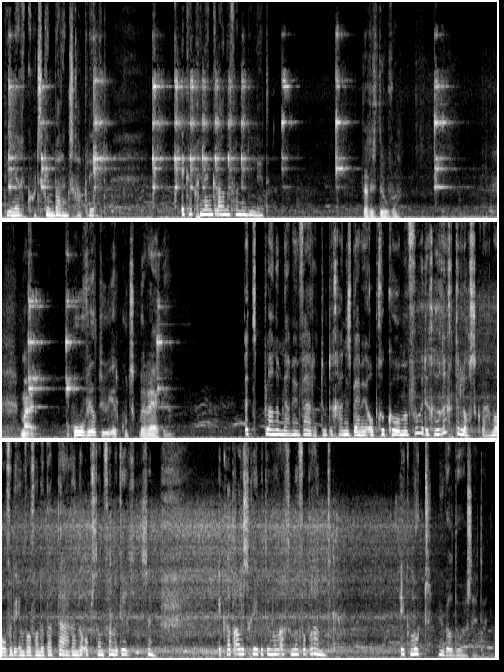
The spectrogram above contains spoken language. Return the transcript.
die in Irkutsk in ballingschap leeft. Ik heb geen enkel ander familielid. Dat is droevig. Maar hoe wilt u Irkutsk bereiken? Het plan om naar mijn vader toe te gaan is bij mij opgekomen... voor de geruchten loskwamen over de inval van de Tataren... en de opstand van de Kirgizen. Ik had alle schepen toen al achter me verbrand. Ik moet nu wel doorzetten.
